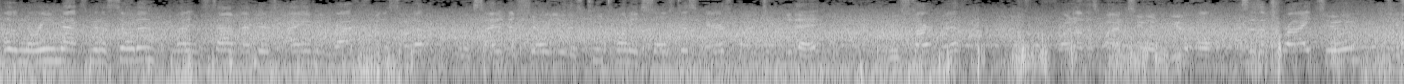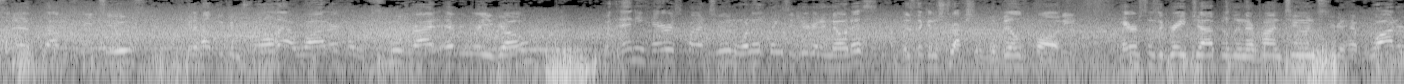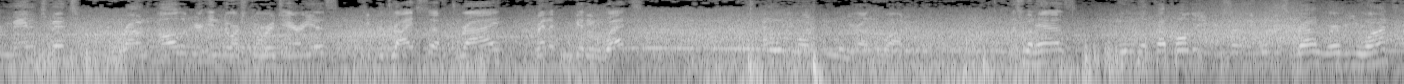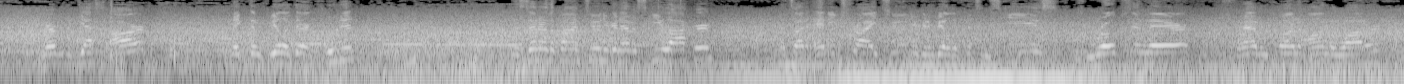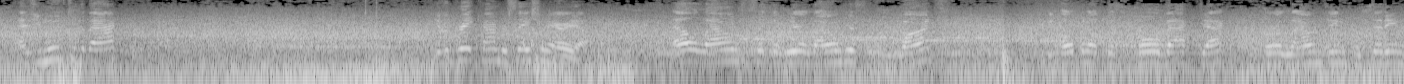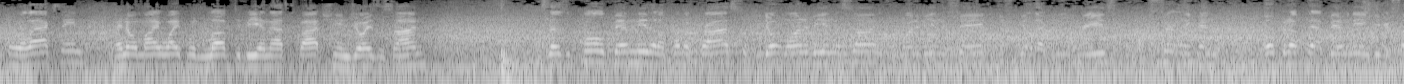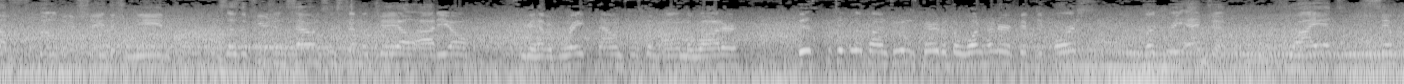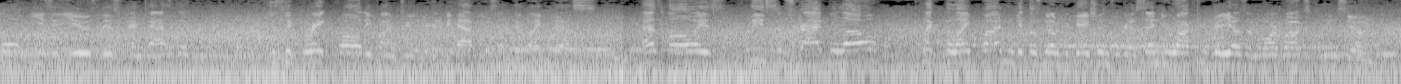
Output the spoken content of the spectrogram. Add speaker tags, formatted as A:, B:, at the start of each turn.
A: Welcome to MarineMax, Minnesota. My name is Tom Enders. I am in Rogers, Minnesota. I'm excited to show you this 220 Solstice Harris pontoon today. We'll start with the front of this pontoon. Beautiful. This is a tritoon, so you're sitting at the top of three tubes. It's going to help you control that water, have a smooth ride everywhere you go. With any Harris pontoon, one of the things that you're going to notice is the construction, the build quality. Harris does a great job building their pontoons. You're going to have water management around all of your indoor storage areas. Keep the dry stuff dry, prevent it from getting wet. Kind of what you want to do when you're on the water. This one has a movable cup holder. You can certainly move this around wherever you want, wherever the guests are. Make them feel like they're included. In the center of the pontoon, you're going to have a ski locker. That's on any tritoon. You're going to be able to fit some skis, some ropes in there, for having fun on the water. As you move to the back, you have a great conversation area. L Lounge is at the rear lounges if you want. You can open up this whole back deck for lounging, for sitting, for relaxing. I know my wife would love to be in that spot. She enjoys the sun. So there's a full bimini that'll come across. So if you don't want to be in the sun, if you want to be in the shade, just feel that cool breeze, you certainly can open up that bimini and give yourself just a little bit of shade that you need. This has the Fusion sound system with JL Audio, so you're to have a great sound system on the water. This particular pontoon is paired with the 150 horse Mercury engine. It, simple, easy to use, it is fantastic. Just a great quality pontoon, you're to be happy with something like this. As always, please subscribe below, click the like button, get those notifications. We're going to send you walkthrough videos of more boats coming soon.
